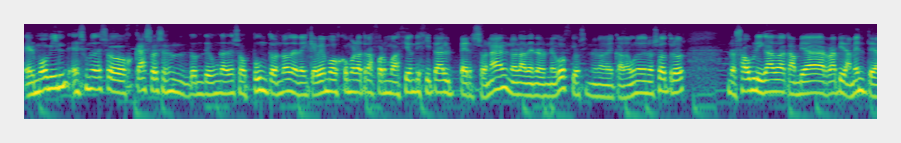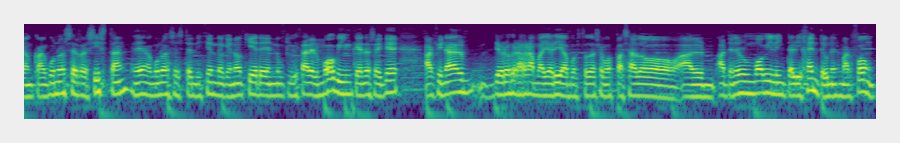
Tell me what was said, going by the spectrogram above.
El móvil es uno de esos casos, es donde uno de esos puntos, ¿no? En el que vemos cómo la transformación digital personal, no la de los negocios, sino la de cada uno de nosotros, nos ha obligado a cambiar rápidamente, aunque algunos se resistan, ¿eh? algunos estén diciendo que no quieren utilizar el móvil, que no sé qué. Al final, yo creo que la gran mayoría, pues todos hemos pasado a tener un móvil inteligente, un smartphone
